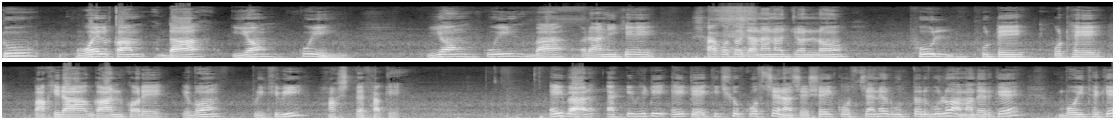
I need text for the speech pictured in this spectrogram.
To, welcome the young queen. Young queen বা রানীকে স্বাগত জানানোর জন্য ফুল ফুটে ওঠে, পাখিরা গান করে এবং পৃথিবী হাসতে থাকে। এইবার অ্যাক্টিভিটি এইটে কিছু কোশ্চেন আছে। সেই কোশ্চেনের উত্তরগুলো আমাদেরকে বই থেকে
